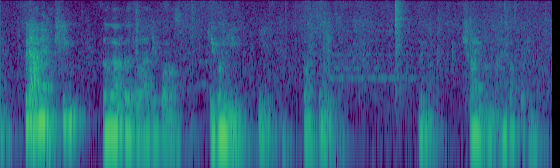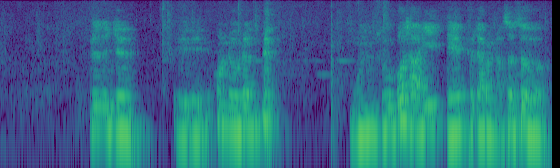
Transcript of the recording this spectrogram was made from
예. 훨씬 건강도 좋아지고 기분이 이, 좋습니다. 음, 시간이 너무 많이 바꾸네요. 그래서 이제 이, 오늘은 문수보살이 대표자로 나서서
